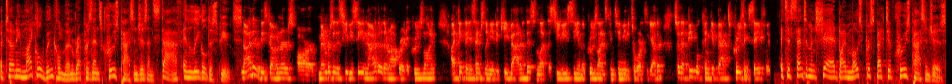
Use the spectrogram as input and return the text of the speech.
Attorney Michael Winkleman represents cruise passengers and staff in legal disputes. Neither of these governors are members of the CDC. Neither of them operate a cruise line. I think they essentially need to keep out of this and let the CDC and the cruise lines continue to work together so that people can get back to cruising safely. It's a sentiment shared by most prospective cruise passengers.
